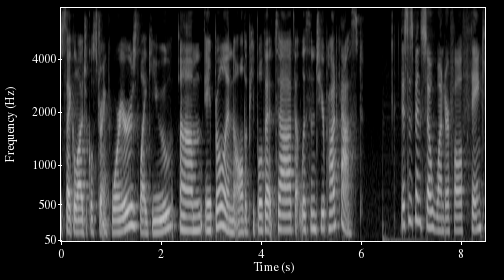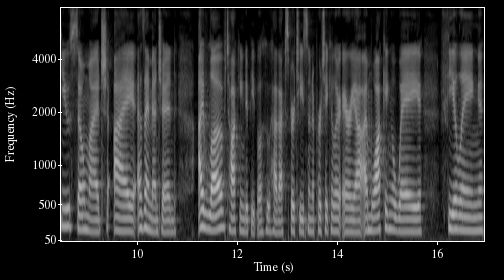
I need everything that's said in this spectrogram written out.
psychological strength warriors like you, um, April, and all the people that uh, that listen to your podcast. This has been so wonderful. Thank you so much. I, as I mentioned, I love talking to people who have expertise in a particular area. I'm walking away feeling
